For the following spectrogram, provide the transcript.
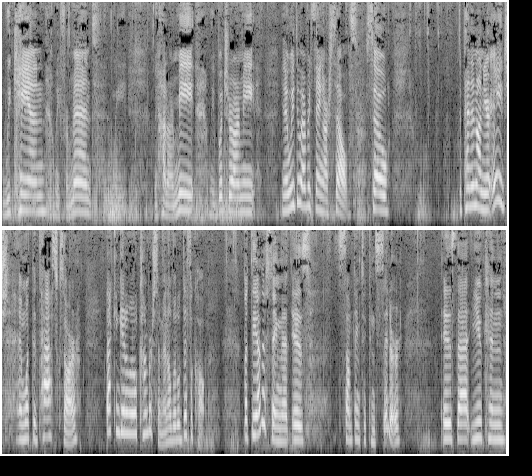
we can, we ferment, we, hunt our meat, we butcher our meat. You know, we do everything ourselves. So, depending on your age and what the tasks are, that can get a little cumbersome and a little difficult. But the other thing that is something to consider is that you can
